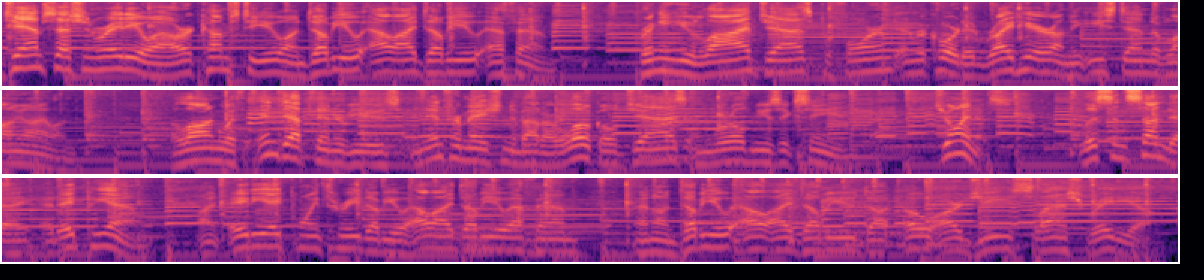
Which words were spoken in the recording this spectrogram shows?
The Jam Session Radio Hour comes to you on WLIW FM, bringing you live jazz performed and recorded right here on the east end of Long Island, along with in depth interviews and information about our local jazz and world music scene. Join us. Listen Sunday at 8 p.m. on 88.3 WLIW FM and on WLIW.org slash radio.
